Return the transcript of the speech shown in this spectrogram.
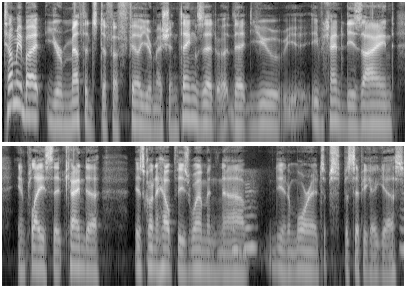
tell me about your methods to fulfill your mission. Things that that you you've kind of designed in place that kind of is going to help these women. Uh, Mm-hmm. You know, more into specific, I guess.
